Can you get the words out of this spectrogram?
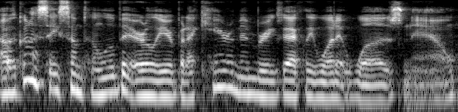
I was going to say something a little bit earlier, but I can't remember exactly what it was now.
